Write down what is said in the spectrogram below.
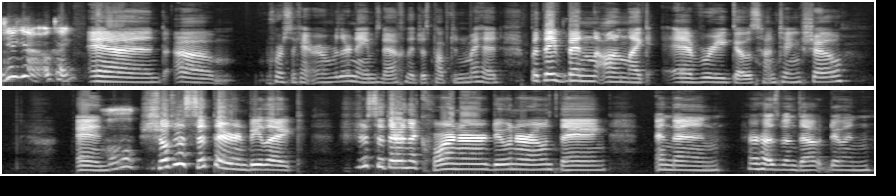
Yeah. Yeah. Okay. And um, of course, I can't remember their names now because it just popped into my head. But they've been on like every ghost hunting show, and she'll just sit there and be like, she'll just sit there in the corner doing her own thing, and then her husband's out doing,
